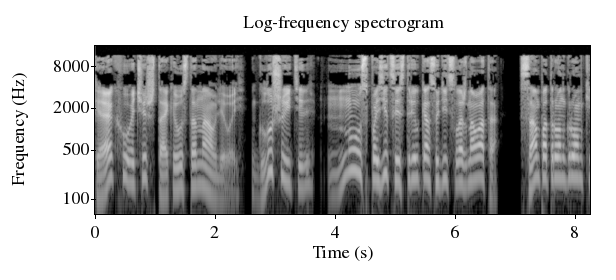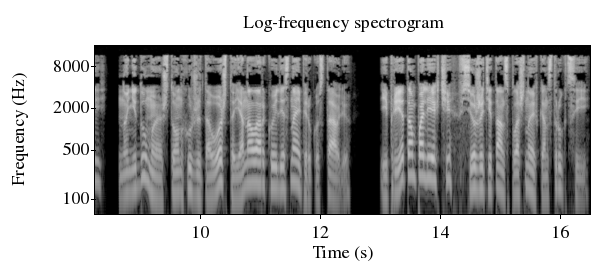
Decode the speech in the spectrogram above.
Как хочешь, так и устанавливай. Глушитель, ну, с позиции стрелка судить сложновато. Сам патрон громкий, но не думаю, что он хуже того, что я на ларку или снайперку ставлю. И при этом полегче, все же титан сплошной в конструкции.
